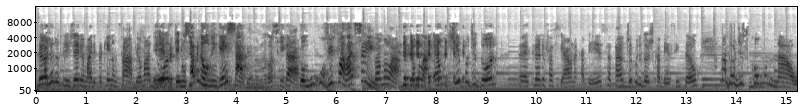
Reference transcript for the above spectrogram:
Neuralgia do trigêmeo, Mari, pra quem não sabe, é uma é, dor. É, pra quem não sabe, não, ninguém sabe. É um negócio que tá. eu nunca ouvi falar disso aí. Vamos lá, vamos lá. É um tipo de dor é, crânio-facial na cabeça, tá? É o tipo de dor de cabeça, então, uma dor descomunal.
